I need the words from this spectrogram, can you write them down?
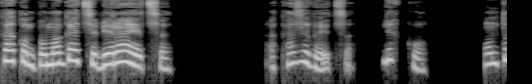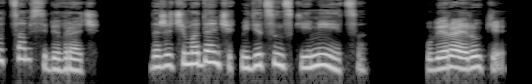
Как он помогать собирается? Оказывается, легко. Он тут сам себе врач. Даже чемоданчик медицинский имеется. Убирай руки.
